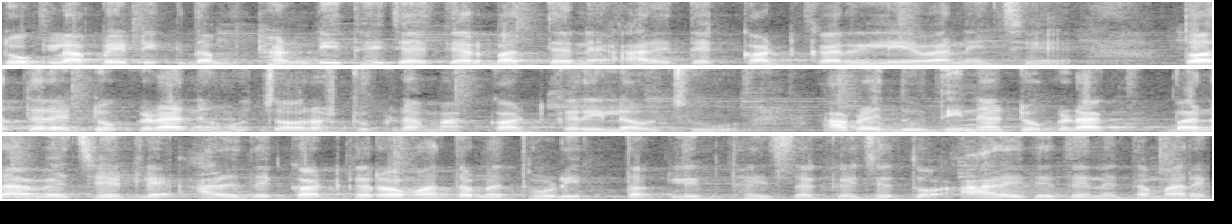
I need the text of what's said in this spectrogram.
ઢોકળા પ્લેટ એકદમ ઠંડી થઈ જાય ત્યારબાદ તેને આ રીતે કટ કરી લેવાની છે. તો અત્યારે ઢોકળાને હું ચોરસ ટુકડામાં કટ કરી લઉં છું. આપણે દૂધીના ટુકડા બનાવે છે એટલે આ રીતે કટ કરવામાં તમને થોડી તકલીફ થઈ શકે છે, તો આ રીતે તેને તમારે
